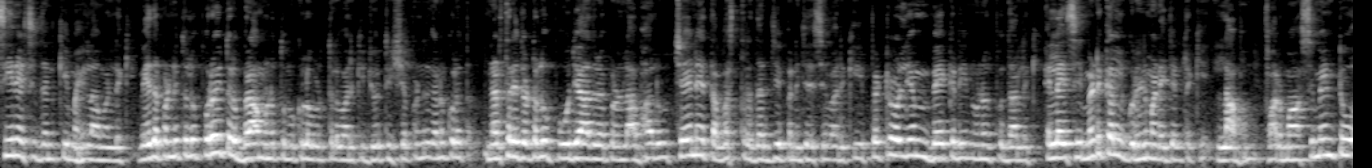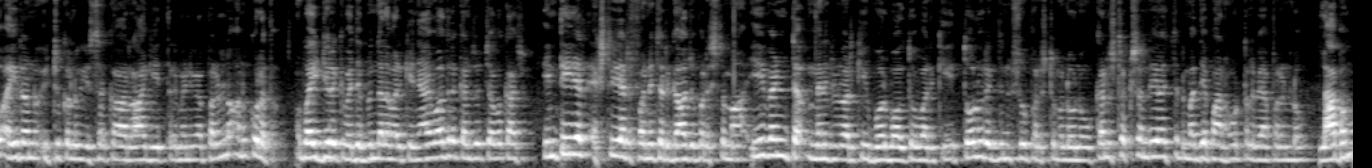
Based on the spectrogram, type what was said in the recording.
సీనియర్ సిటిజన్కి మహిళా మండలికి వేద పండితులు పురోహితులు బ్రాహ్మణత్వం కుల వృత్తుల వారికి జ్యోతిష్య పండితులకు అనుకూలత. నర్సరీ తొట్టలు పూజా వ్యాపారం లాభాలు చేనేత వస్త్ర దర్జీ పనిచేసే వారికి పెట్రోలియం బేకరీ నూనె ఉత్పత్తులకి ఎల్ఐసి మెడికల్ గృహిణి ఏజెంట్లకి లాభం. ఫార్మా సిమెంటు ఐరన్ ఇటుకలు ఇసుక రాగి ఇతరమైన వ్యాపారంలో అనుకూలత. వైద్యులకి వైద్య బృందాల వారికి న్యాయవాదులు కలిసి వచ్చే అవకాశం. ఇంటీరియర్ ఎక్స్టీరియర్ ఫర్నిచర్ గాజు పరిశ్రమ ఈవెంట్ మేనేజ్మెంట్ వారికి బోర్బాల్తో వారికి తోలు రెగ్జిన్ షూ పరిశ్రమలోను కన్స్ట్రక్షన్ రియల్ ఎస్టేట్ మద్యపాన హోటల్ వ్యాపారంలో లాభం.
